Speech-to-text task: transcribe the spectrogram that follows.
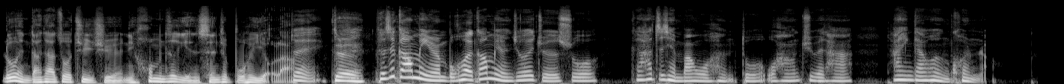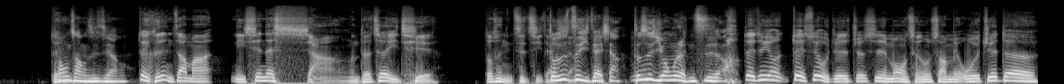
如果你当下做拒绝，你后面这个延伸就不会有啦。对对。可是高敏人不会，高敏人就会觉得说，可他之前帮我很多，我好像拒绝他，他应该会很困扰。通常是这样。对，可是你知道吗？你现在想的这一切都是你自己在，都是自己在想，都是庸人自扰。对，就用对，所以我觉得就是某种程度上面，我觉得，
